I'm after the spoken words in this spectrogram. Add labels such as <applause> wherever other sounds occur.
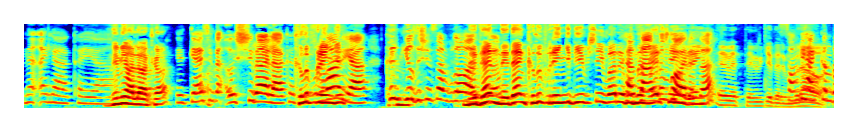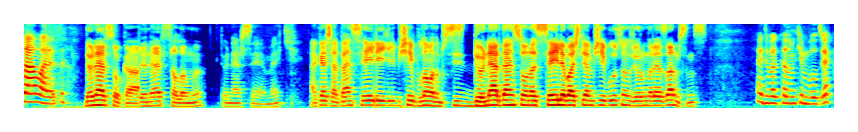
Ne alaka ya? Ne mi alaka? Ya gerçekten aşırı alakası. Kılıf Bunu rengi- var ya 40 yıl düşünsem bulamazdım. Neden neden kılıf rengi diye bir şey var ya bunların her Kazandın bu şeyin arada. rengi. Evet tebrik ederim. Son bir bravo. hakkın daha var hadi. Döner sokağı. Döner salamı. Döner sevmek. Arkadaşlar ben S ile ilgili bir şey bulamadım. Siz dönerden sonra S ile başlayan bir şey bulursanız yorumlara yazar mısınız? Hadi bakalım kim bulacak.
